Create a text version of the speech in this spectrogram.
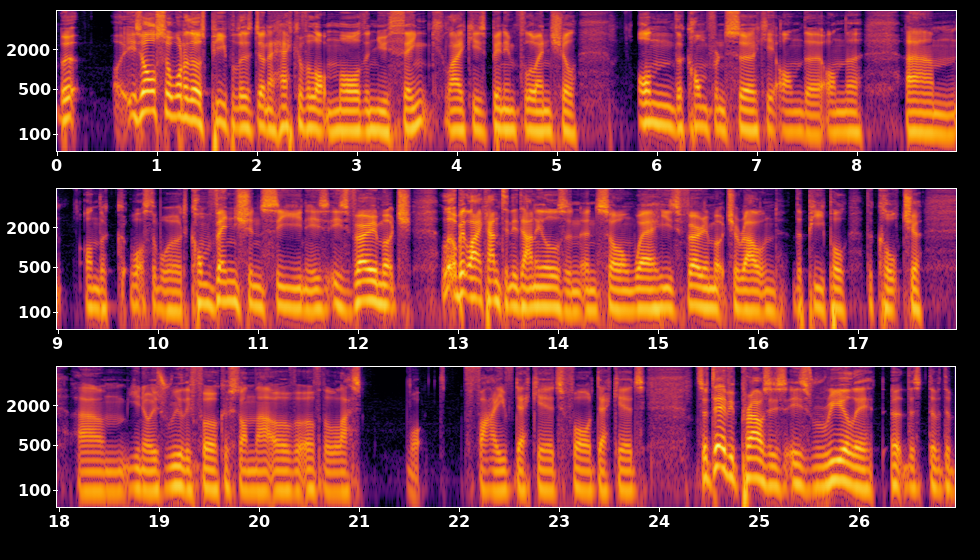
But he's also one of those people that's done a heck of a lot more than you think. Like he's been influential on the conference circuit, on the on the um, on the what's the word convention scene. He's he's very much a little bit like Anthony Daniels and, and so on, where he's very much around the people, the culture. Um, you know, he's really focused on that over over the last what five decades, four decades. So David Prowse is is really at the the, the,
